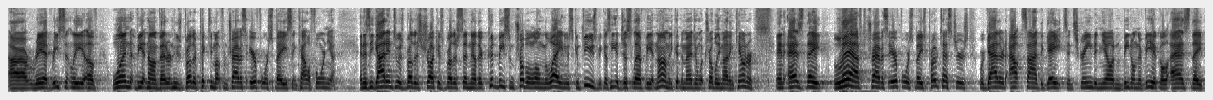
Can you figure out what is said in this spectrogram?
I read recently of one Vietnam veteran whose brother picked him up from Travis Air Force Base in California. And as he got into his brother's truck, his brother said, Now, there could be some trouble along the way. And he was confused because he had just left Vietnam and he couldn't imagine what trouble he might encounter. And as they left Travis Air Force Base, protesters were gathered outside the gates and screamed and yelled and beat on their vehicle as they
